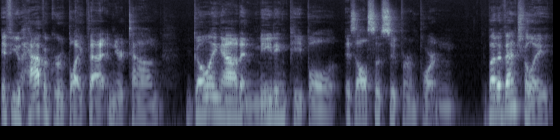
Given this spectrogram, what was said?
if you have a group like that in your town, going out and meeting people is also super important. But eventually,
